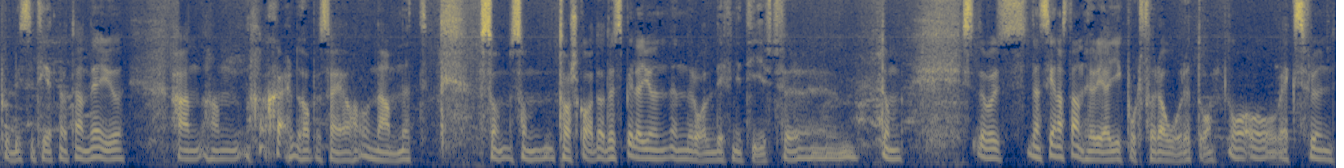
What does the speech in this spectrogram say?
publiciteten. Utan det är ju han, han själv, då på att säga, och namnet som, som tar skada. Det spelar ju en, en roll definitivt. för eh, de, Den senaste anhöriga gick bort förra året då och, och exfrun,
